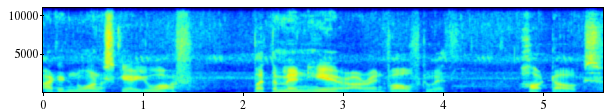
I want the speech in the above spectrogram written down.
I didn't want to scare you off, but the men here are involved with hot dogs.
